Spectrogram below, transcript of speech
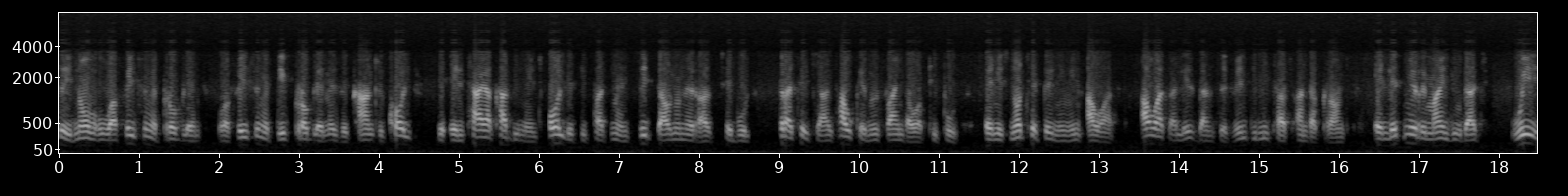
say, no, we are facing a problem, we are facing a big problem as a country, call the entire cabinet, all the departments, sit down on a round table, strategize, how can we find our people? And it's not happening in hours. Hours are less than 70 meters underground. And let me remind you that we,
